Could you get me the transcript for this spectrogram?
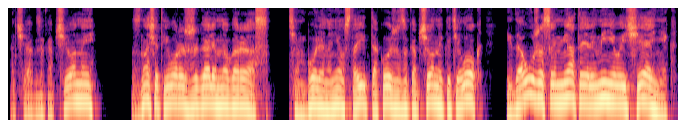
Очаг закопченный, значит, его разжигали много раз. Тем более на нем стоит такой же закопченный котелок — и до ужаса мятый алюминиевый чайник.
